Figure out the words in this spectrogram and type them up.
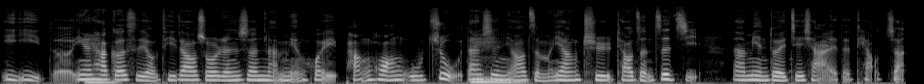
意义的，因为他歌词有提到说，人生难免会彷徨无助，但是你要怎么样去调整自己，那面对接下来的挑战。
